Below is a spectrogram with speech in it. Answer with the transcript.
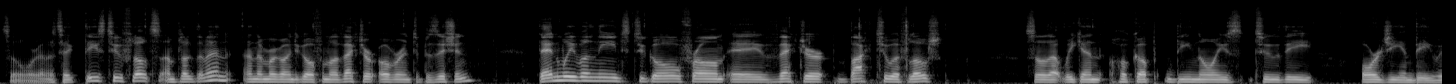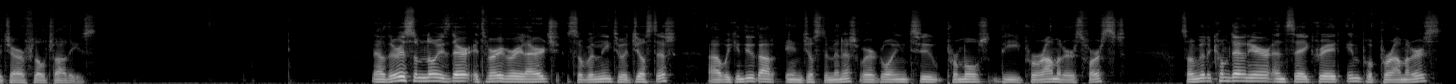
So we're going to take these two floats and plug them in. And then we're going to go from a vector over into position. Then we will need to go from a vector back to a float so that we can hook up the noise to the RG and B, which are float values. Now there is some noise there. It's very, very large, so we'll need to adjust it. Uh, we can do that in just a minute. We're going to promote the parameters first. So I'm going to come down here and say create input parameters.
